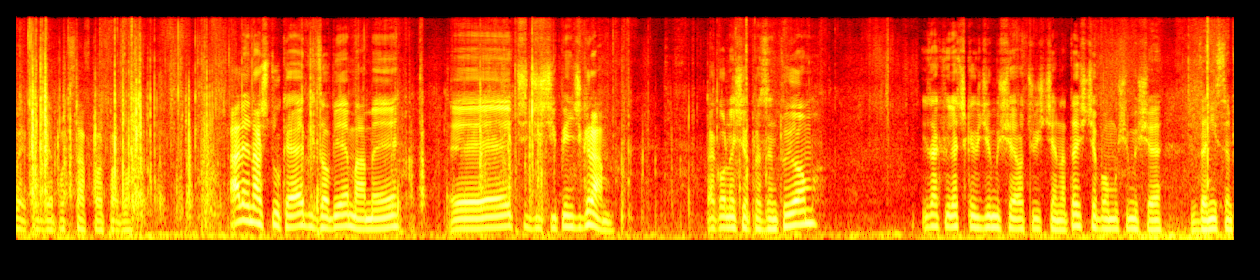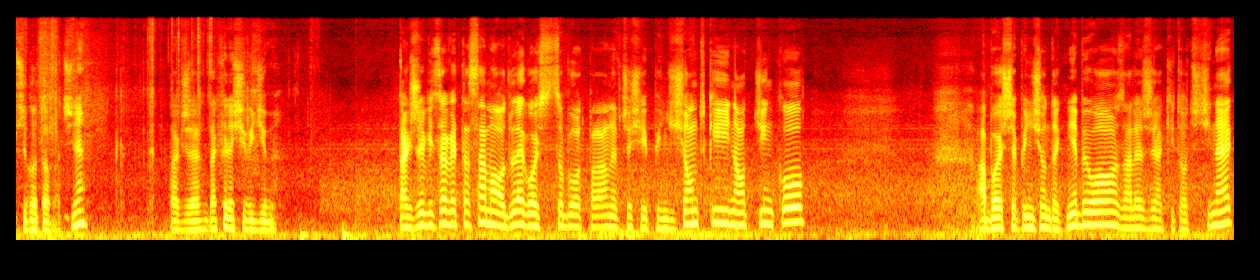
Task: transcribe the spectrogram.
Oj, kurde, podstawka odpadła. Ale na sztukę, widzowie, mamy e, 35 gram. Tak one się prezentują. I za chwileczkę widzimy się oczywiście na teście, bo musimy się z Denisem przygotować, nie? Także za chwilę się widzimy. Także widzowie, ta sama odległość, co było odpalane wcześniej 50 na odcinku. Albo jeszcze 50 nie było, zależy jaki to odcinek.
